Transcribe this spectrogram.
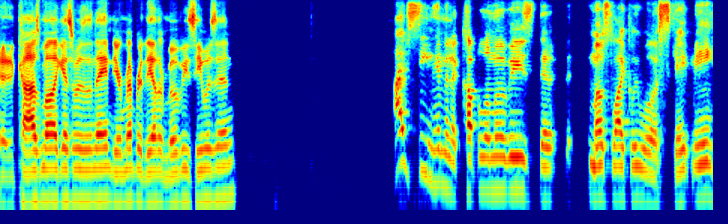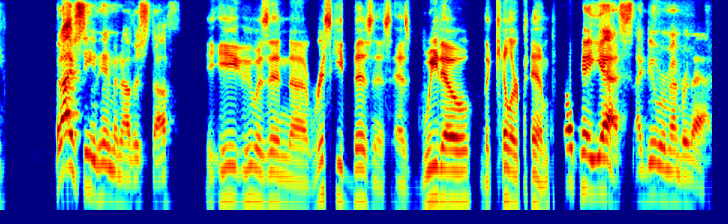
uh, Cosmo? I guess was his name. Do you remember the other movies he was in? I've seen him in a couple of movies that most likely will escape me, but I've seen him in other stuff. He, he, he was in uh, Risky Business as Guido the Killer Pimp. Okay, yes, I do remember that.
